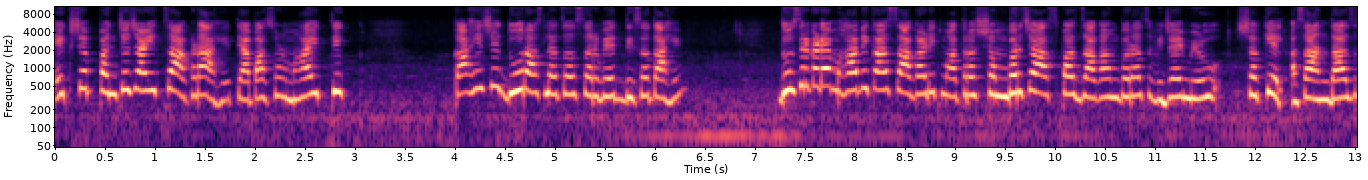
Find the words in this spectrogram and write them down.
एकशे पंचेचाळीसचा आकडा आहे त्यापासून माहिती काहीशी दूर असल्याचं सर्वेत दिसत आहे. दुसरीकडे महाविकास आघाडीत मात्र शंभरच्या आसपास जागांवरच विजय मिळू शकेल असा अंदाज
